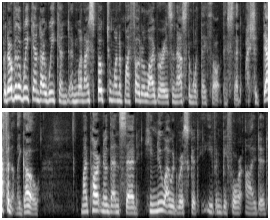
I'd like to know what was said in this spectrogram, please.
But over the weekend, I weakened, and when I spoke to one of my photo libraries and asked them what they thought, they said, I should definitely go. My partner then said he knew I would risk it even before I did.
